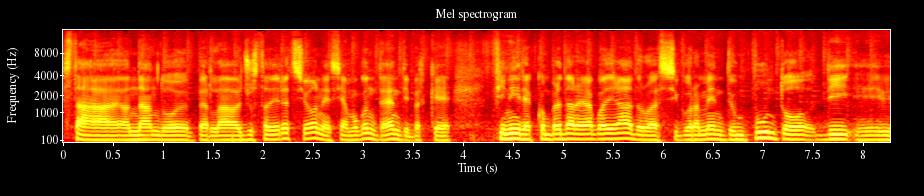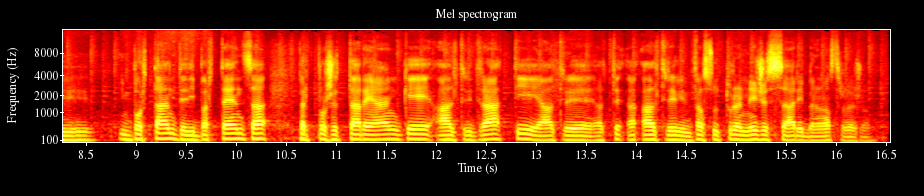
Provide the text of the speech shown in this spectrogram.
sta andando per la giusta direzione, siamo contenti perché finire e completare la quadrilatero è sicuramente un punto di, eh, importante di partenza per progettare anche altri tratti e altre, altre, altre infrastrutture necessarie per la nostra regione.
